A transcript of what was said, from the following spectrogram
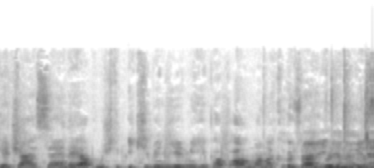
Geçen sene de yapmıştık. 2020 Hip Hop Almanak özel Aynen bölümümüz. öyle.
